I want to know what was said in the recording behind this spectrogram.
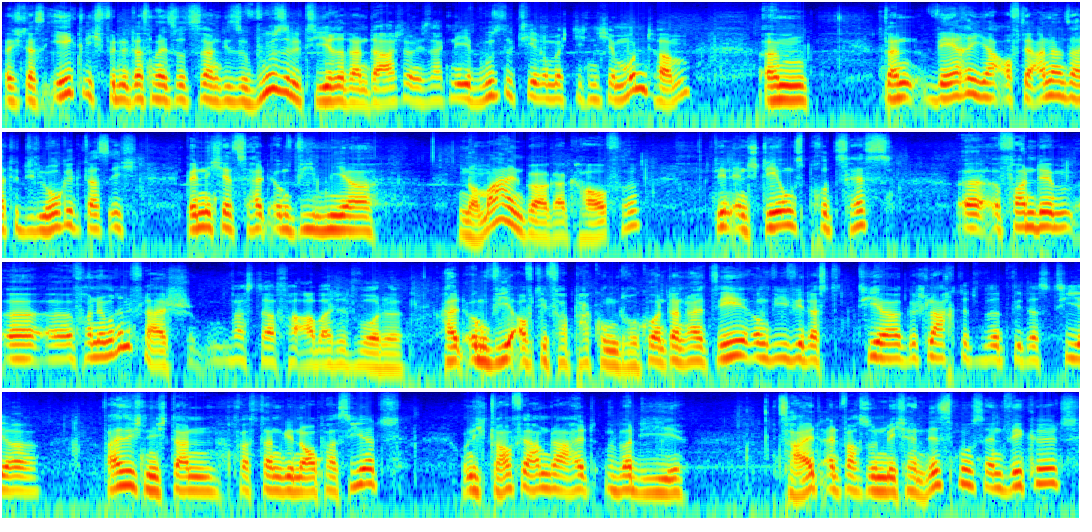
dass ich das eklig finde, dass man jetzt sozusagen diese Wuseltiere dann darstellt und ich sage, nee, Wuseltiere möchte ich nicht im Mund haben, ähm, dann wäre ja auf der anderen Seite die Logik, dass ich, wenn ich jetzt halt irgendwie mir einen normalen Burger kaufe, den Entstehungsprozess äh, von, dem, äh, äh, von dem Rindfleisch, was da verarbeitet wurde, halt irgendwie auf die Verpackung drucke und dann halt sehe irgendwie, wie das Tier geschlachtet wird, wie das Tier, weiß ich nicht, dann, was dann genau passiert. Und ich glaube, wir haben da halt über die Zeit einfach so einen Mechanismus entwickelt,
